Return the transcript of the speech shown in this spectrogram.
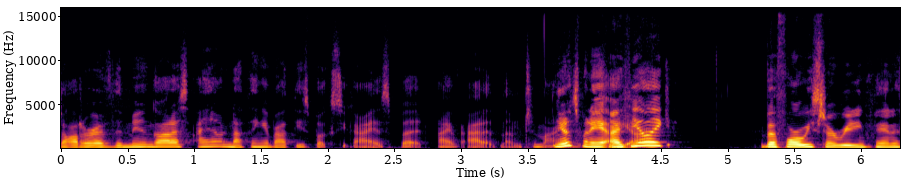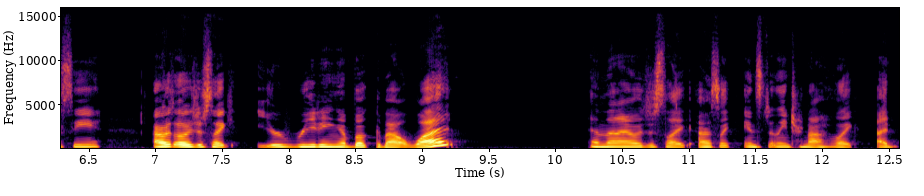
Daughter of the Moon Goddess. I know nothing about these books, you guys, but I've added them to my. You know what's funny? I feel like before we start reading fantasy, I was always just like, "You're reading a book about what?" And then I was just like, I was like instantly turned off. Like, I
